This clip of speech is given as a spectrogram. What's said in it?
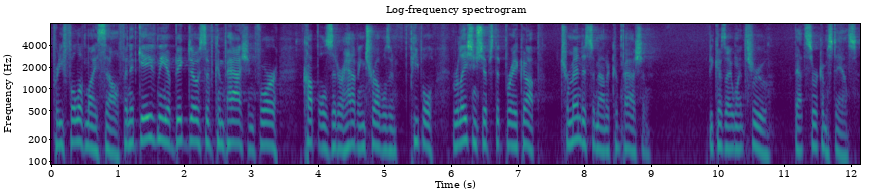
pretty full of myself, and it gave me a big dose of compassion for couples that are having troubles and people, relationships that break up. Tremendous amount of compassion because I went through that circumstance.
